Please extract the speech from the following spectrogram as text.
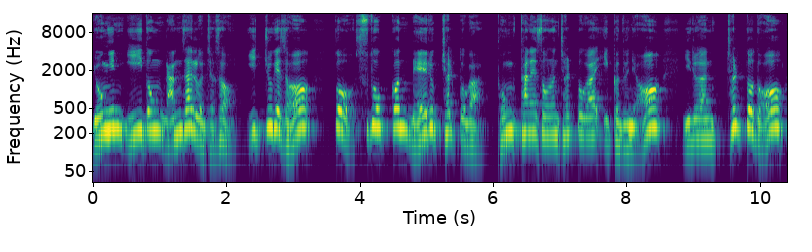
용인 이동 남사를 거쳐서 이쪽에서 또 수도권 내륙 철도가 동탄에서 오는 철도가 있거든요. 이러한 철도도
